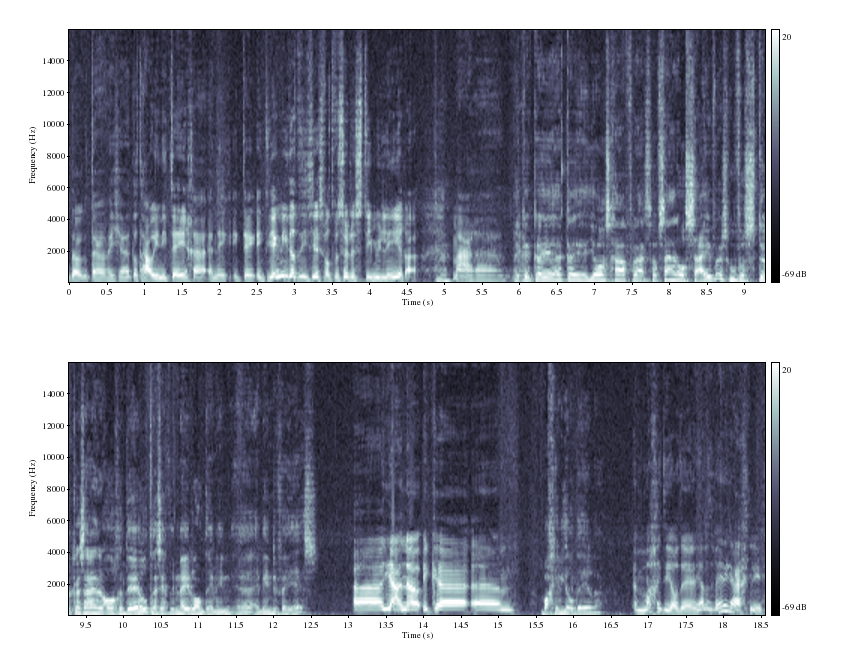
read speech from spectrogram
dat, daar, weet je, dat hou je niet tegen. En ik, ik, denk, ik denk niet dat het iets is wat we zullen stimuleren. Nee. Maar eh, Kan, kan, je, kan je Johan Schaap vragen, of zijn er al cijfers? Hoeveel stukken zijn er al gedeeld? Hij zegt in Nederland en in, en in de VS. ja, nou, ik... eh, ehm, Mag je die al delen? En Mag ik die al delen? Ja, dat weet ik eigenlijk niet.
